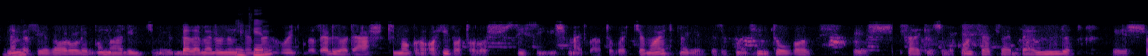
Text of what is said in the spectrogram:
Nem beszélve arról, ha már így belemerülünk Igen. ebben, hogy az előadást maga a hivatalos Sisi is meglátogatja majd, megérkezik majd Hintóval, és felkészül a koncertre, beül, és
